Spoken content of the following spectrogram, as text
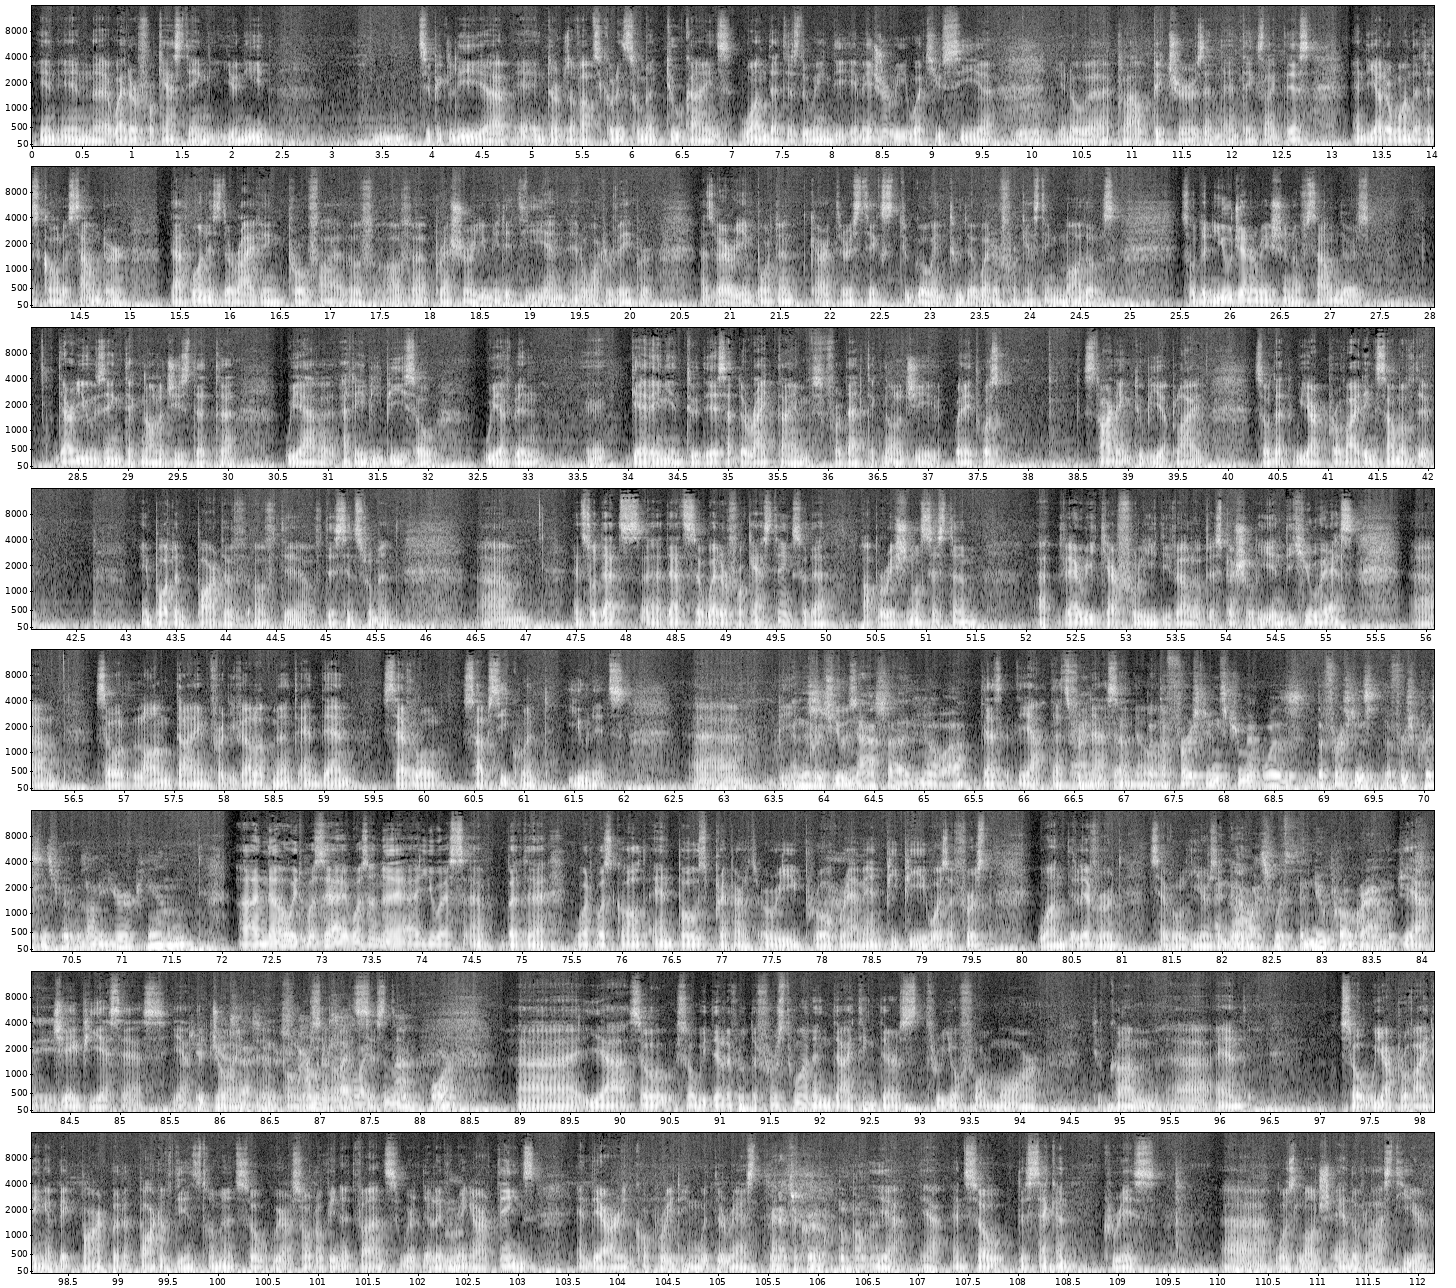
in in weather forecasting, you need typically uh, in terms of optical instrument two kinds. One that is doing the imagery what you see uh, you know uh, cloud pictures and, and things like this. And the other one that is called a sounder that one is deriving profile of, of uh, pressure humidity and, and water vapor as very important characteristics to go into the weather forecasting models. So the new generation of sounders they're using technologies that uh, we have at ABB so we have been getting into this at the right time for that technology when it was starting to be applied so that we are providing some of the important part of, of, the, of this instrument. Um, and so that's uh, that's weather forecasting so that operational system uh, very carefully developed especially in the US um, so long time for development and then several subsequent units um, being and this produced. is for NASA and NOAA. That's yeah, that's for And, NASA. uh, NOAA. But the first instrument was the first ins- the first CRIS instrument was on a European. Uh, no, it was uh, it wasn't a, a U.S. Uh, but uh, what was called NPOESS Preparatory Program (NPP) was the first one delivered several years And ago. now it's with the new program, which yeah, is the JPSS. Yeah, the Joint uh, Polar Satellite System. Uh, yeah, so so we delivered the first one, and I think there's three or four more to come, uh, and so we are providing a big part, but a part of the instrument. So we are sort of in advance. We're delivering our things, and they are incorporating with the rest. And it's a critical component. Yeah, yeah. And so the second CRIS uh, was launched end of last year.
